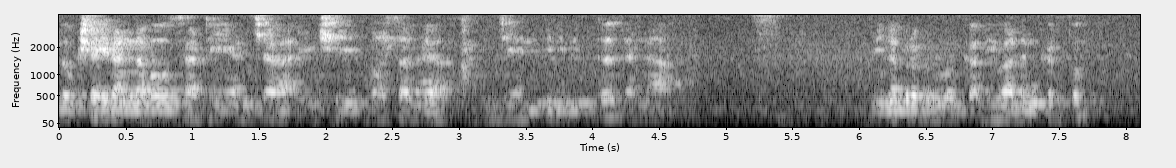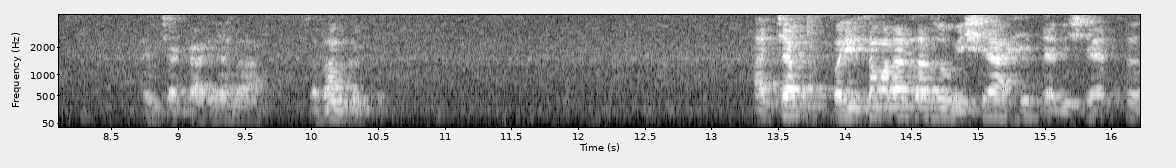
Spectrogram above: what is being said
लोकशाहीर अण्णाभाऊ साठे यांच्या एकशे पाचाव्या जयंतीनिमित्त त्यांना विनम्रपूर्वक अभिवादन करतो. त्यांच्या कार्याला सलाम करतो. आजच्या परिसंवादाचा जो विषय आहे त्या विषयाचं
